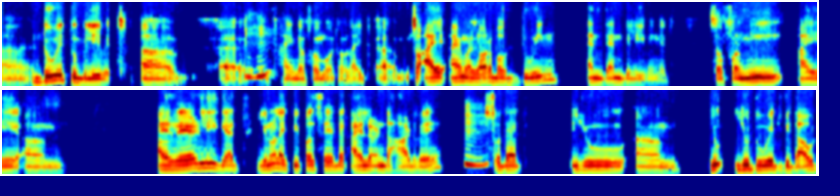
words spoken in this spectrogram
uh, do it to believe it. Uh, uh, Mhm. kind of a motto. Like, um, so I I am a lot about doing and then believing it. So for me, I um, I rarely get you know like people say that I learned the hard way. Mm. so that you um you you do it without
